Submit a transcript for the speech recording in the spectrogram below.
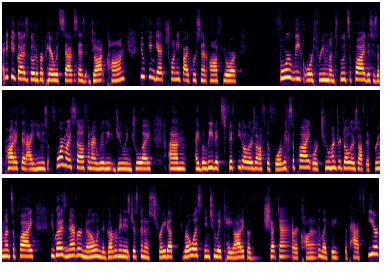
And if you guys go to preparewithsavsays.com, you can get 25% off your four week or three month food supply. This is a product that I use for myself and I really do enjoy. Um, I believe it's $50 off the four week supply or $200 off the three month supply. You guys never know when the government is just going to straight up throw us into a chaotic of shut down our economy like they the past year,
